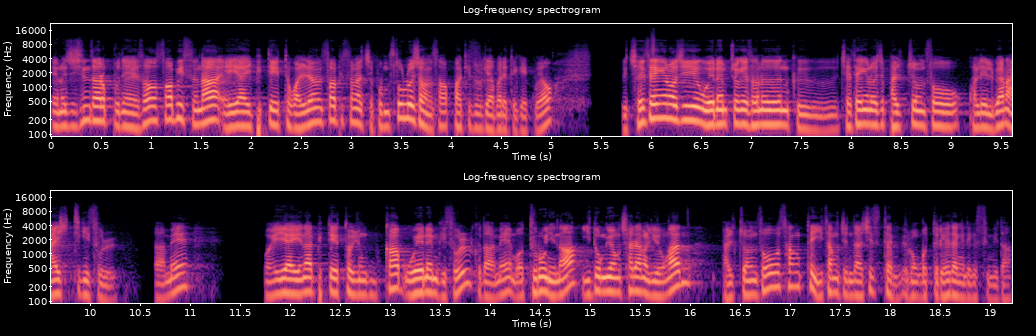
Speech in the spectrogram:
에너지 신산업 분야에서 서비스나 AI 빅데이터 관련 서비스나 제품 솔루션 사업화 기술 개발이 되겠고요. 그 재생에너지 O&M 쪽에서는 그 재생에너지 발전소 관리를 위한 ICT 기술, 그다음에 뭐 AI나 빅데이터 융합 O&M 기술, 그 다음에 뭐 드론이나 이동형 차량을 이용한 발전소 상태 이상 진단 시스템 이런 것들이 해당이 되겠습니다.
